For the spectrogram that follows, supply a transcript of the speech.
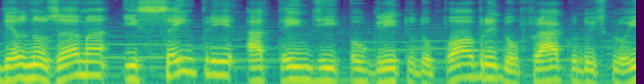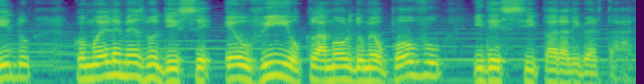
Deus nos ama e sempre atende o grito do pobre, do fraco, do excluído como ele mesmo disse: Eu vi o clamor do meu povo e desci para libertar.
